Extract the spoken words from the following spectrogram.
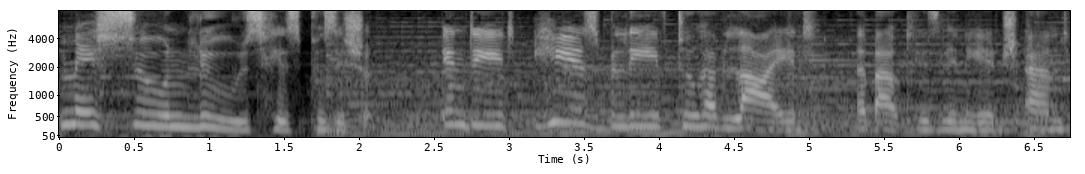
may soon lose his position. Indeed, he is believed to have lied about his lineage, and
